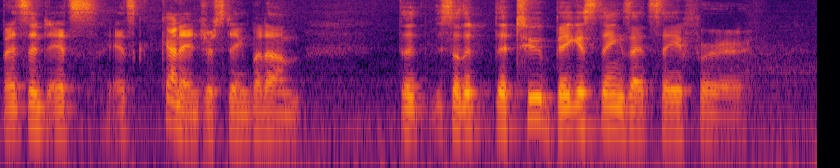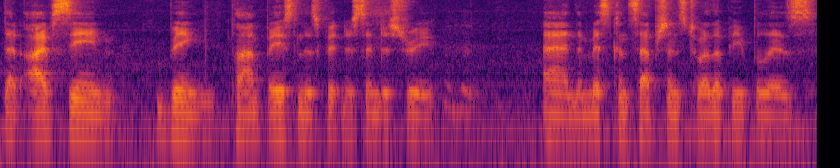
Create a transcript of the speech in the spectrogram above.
but it's it's it's kind of interesting. But um, the so the the two biggest things I'd say for that I've seen being plant based in this fitness industry, and the misconceptions to other people is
